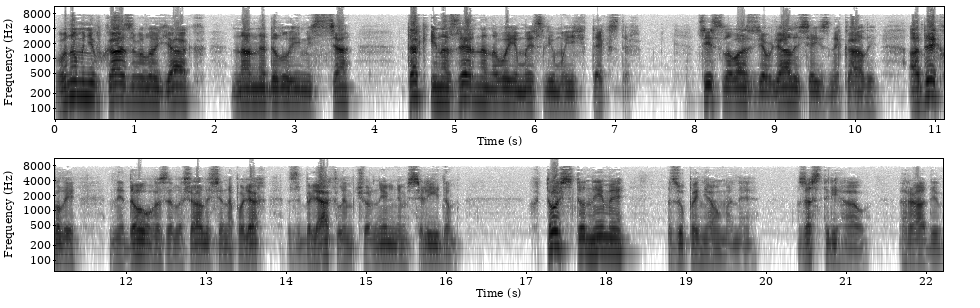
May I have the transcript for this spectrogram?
Воно мені вказувало як на недолугі місця, так і на зерна нової мислі в моїх текстах. Ці слова з'являлися і зникали, а деколи недовго залишалися на полях з бляклим чорнильним слідом. Хтось то ними зупиняв мене, застерігав, радив.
